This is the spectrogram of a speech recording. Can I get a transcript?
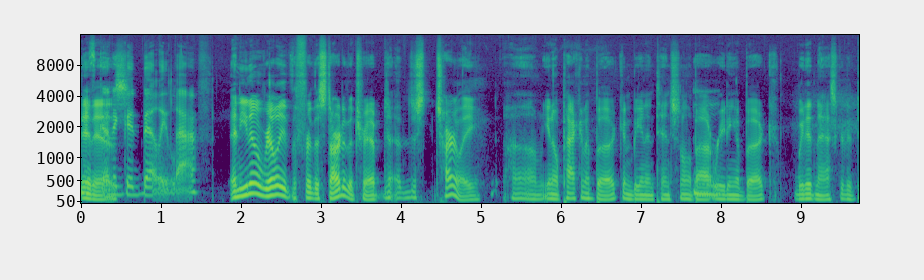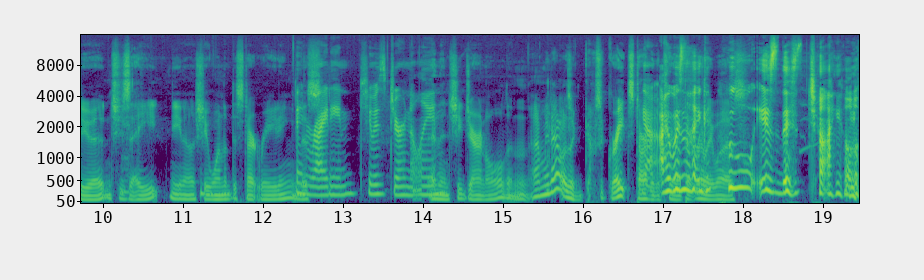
It He's got a good belly laugh. and you know, really, the, for the start of the trip, just Charlie, um, you know, packing a book and being intentional about Mm-hmm. reading a book. We didn't ask her to do it, and she's eight. You know, she wanted to start reading And this- writing. She was journaling. and then she journaled, and I mean, that was a it was a great start. yeah, of the I was like, really was. who is this child?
